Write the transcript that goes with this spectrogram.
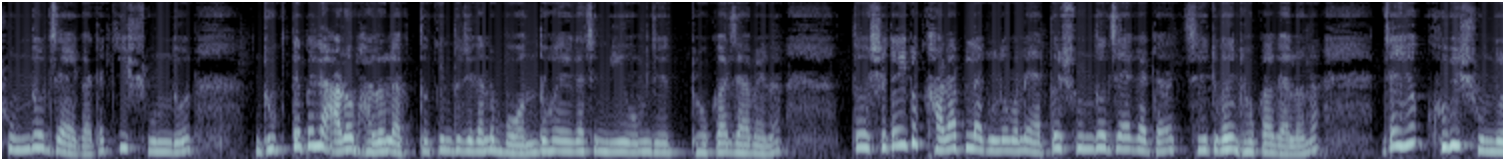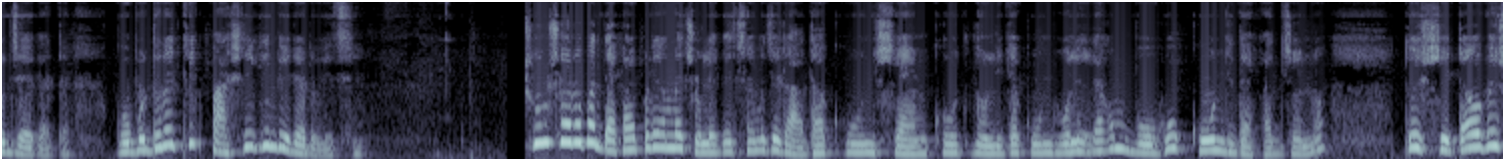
সুন্দর জায়গাটা, কি সুন্দর। ঢুকতে পেলে আরও ভালো লাগতো, কিন্তু যেখানে বন্ধ হয়ে গেছে নিয়ম যে ঢোকা যাবে না। তো সেটা একটু খারাপ লাগল মানে এত সুন্দর জায়গাটা সেটুখানি ঢোকা গেল না। যাই হোক, খুবই সুন্দর জায়গাটা। গোবর্ধনের ঠিক পাশেই কিন্তু এটা রয়েছে। কুসুম সরোবর দেখার পরে আমরা চলে গেছিলাম যে রাধা রাধাকুণ্ড, শ্যামকুণ্ড ললিতা কুণ্ড বলে এরকম বহু কুণ্ড দেখার জন্য। তো সেটাও বেশ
